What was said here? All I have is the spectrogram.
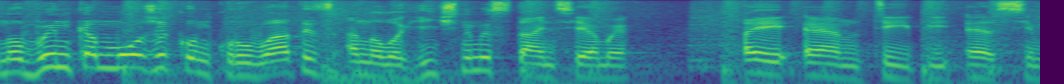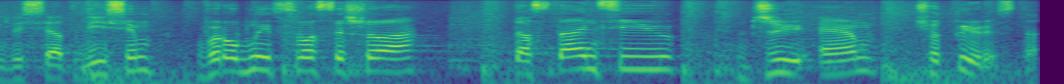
новинка може конкурувати з аналогічними станціями ANTPS-78 виробництва США та станцією GM400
